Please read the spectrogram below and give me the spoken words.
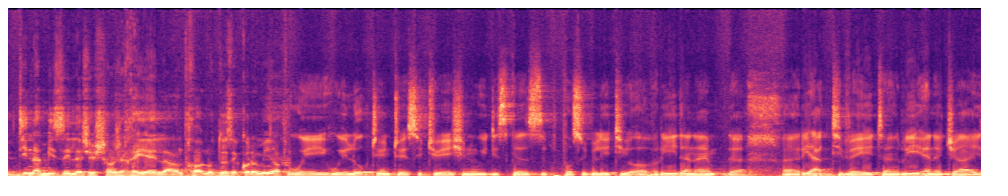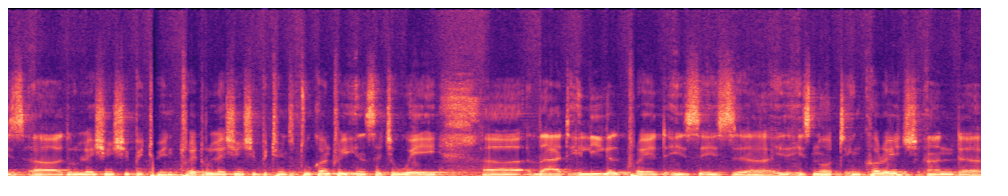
dynamiser les échanges réels entre nos deux économies. We, we looked into a situation, we discussed the possibility of re uh, reactivate and re-energize uh, the relationship between, trade relationship between the two countries in such a way uh, that illegal trade is, is, uh, is not encouraged and uh,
